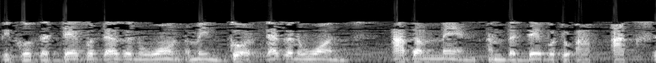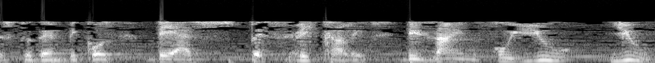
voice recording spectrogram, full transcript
Because the devil doesn't want, I mean, God doesn't want other men and the devil to have access to them because they are specifically designed for you, you,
